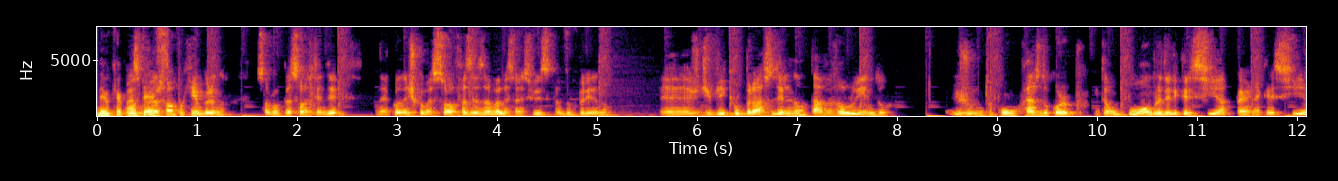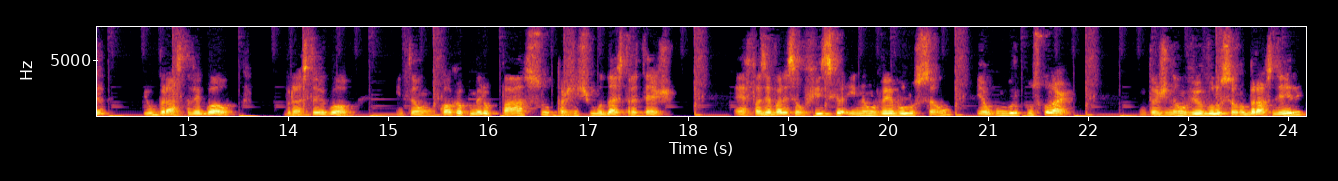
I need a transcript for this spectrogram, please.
Daí o que acontece? Mas só um pouquinho, Bruno. Só para o pessoal entender. Né? Quando a gente começou a fazer as avaliações físicas do Breno, é, a gente via que o braço dele não estava evoluindo junto com o resto do corpo. Então o ombro dele crescia, a perna crescia e o braço estava igual. O braço estava igual. Então qual que é o primeiro passo para a gente mudar a estratégia? É fazer avaliação física e não ver evolução em algum grupo muscular. Então a gente não viu evolução no braço dele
